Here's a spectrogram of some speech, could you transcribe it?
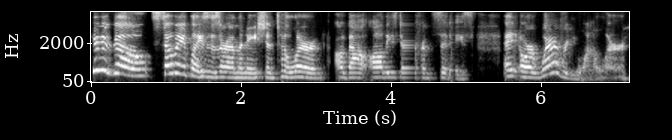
can go so many places around the nation to learn about all these different cities and, or wherever you want to learn.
